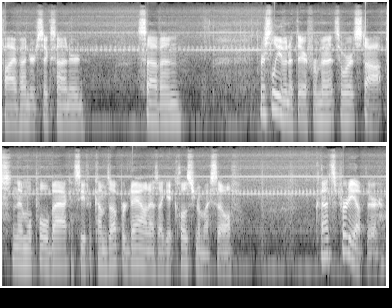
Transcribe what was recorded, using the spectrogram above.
Five hundred, six hundred, seven. We're just leaving it there for a minute to where it stops, and then we'll pull back and see if it comes up or down as I get closer to myself. That's pretty up there.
